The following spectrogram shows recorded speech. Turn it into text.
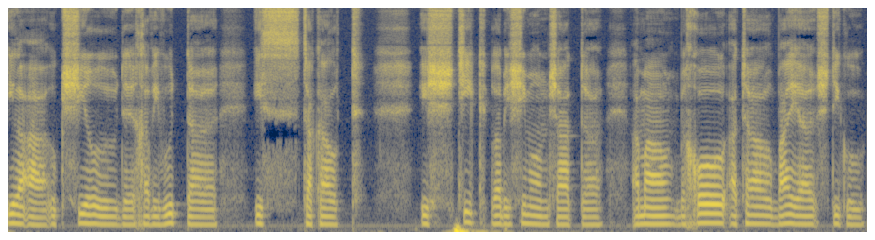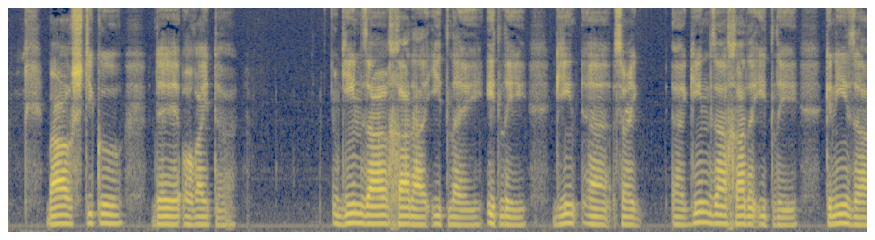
אילאה וקשירו דחביבותא הסתכלת. השתיק רבי שמעון שעתה, אמר, בכל אתר ביה שתיקו, בר שתיקו דאורייתא. גינזה חדה איתלי, גין, uh, sorry, Ginza chada itli, גניזה,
